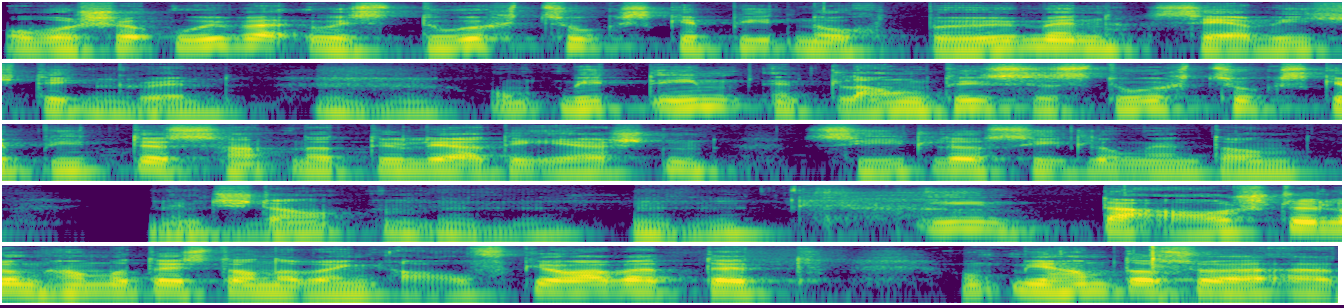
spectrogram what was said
aber schon über als Durchzugsgebiet nach Böhmen sehr wichtig mhm. gewesen. Mhm. Und mit ihm entlang dieses Durchzugsgebietes sind natürlich auch die ersten Siedler, Siedlungen dann mhm. entstanden. Mhm. mhm. In der Ausstellung haben wir das dann wenig aufgearbeitet und wir haben da so ein,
